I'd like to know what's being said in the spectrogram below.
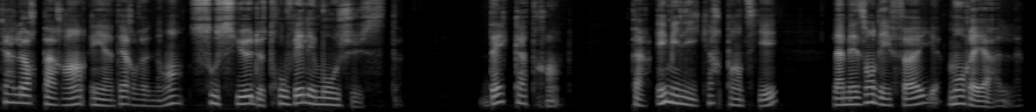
qu'à leurs parents et intervenants soucieux de trouver les mots justes. Dès quatre ans, par Émilie Carpentier, La Maison des Feuilles, Montréal.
